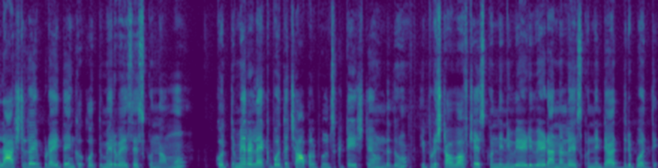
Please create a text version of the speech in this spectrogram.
లాస్ట్గా ఇప్పుడైతే ఇంకా కొత్తిమీర వేసేసుకుందాము. కొత్తిమీర లేకపోతే చేపల పులుసుకి టేస్టే ఉండదు. ఇప్పుడు స్టవ్ ఆఫ్ చేసుకుని దీన్ని వేడి వేడి అన్నంలో వేసుకుని తింటే అద్దరిపోద్ది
